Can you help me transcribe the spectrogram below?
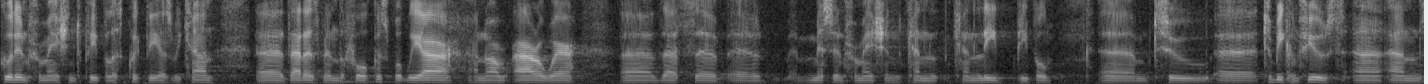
good information to people as quickly as we can. Uh, that has been the focus, but we are and are, are aware uh, that uh, uh misinformation can, can lead people um, to, uh, to be confused uh, and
